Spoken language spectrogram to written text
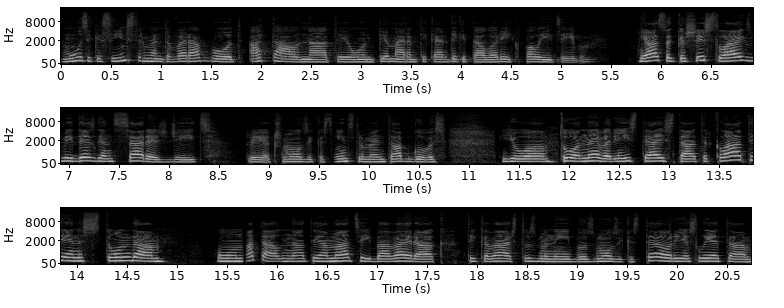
mūzikas instrumentu var apgūt attālināti un, piemēram, tikai ar digitālo rīku palīdzību? Jāsaka, ka šis laiks bija diezgan sarežģīts priekš mūzikas instrumentu apguves, jo to nevar īsti aizstāt ar klātienes stundām. Un attālinātajā mācībā vairāk tika vērsta uzmanība uz mūzikas teorijas lietām,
